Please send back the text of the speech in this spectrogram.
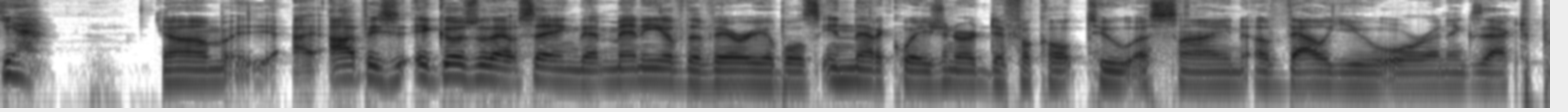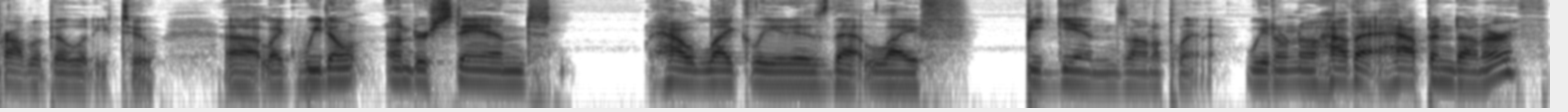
yeah. Um, obviously, it goes without saying that many of the variables in that equation are difficult to assign a value or an exact probability to. Uh, like, we don't understand how likely it is that life begins on a planet. We don't know how that happened on Earth,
